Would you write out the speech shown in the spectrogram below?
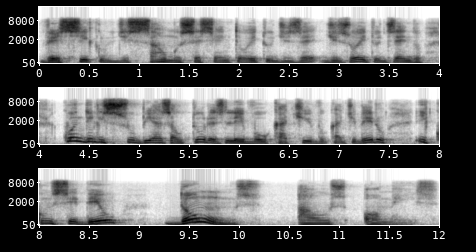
versículo de Salmo 68, 18, dizendo: Quando ele subiu às alturas, levou o cativo o cativeiro e concedeu dons aos homens.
